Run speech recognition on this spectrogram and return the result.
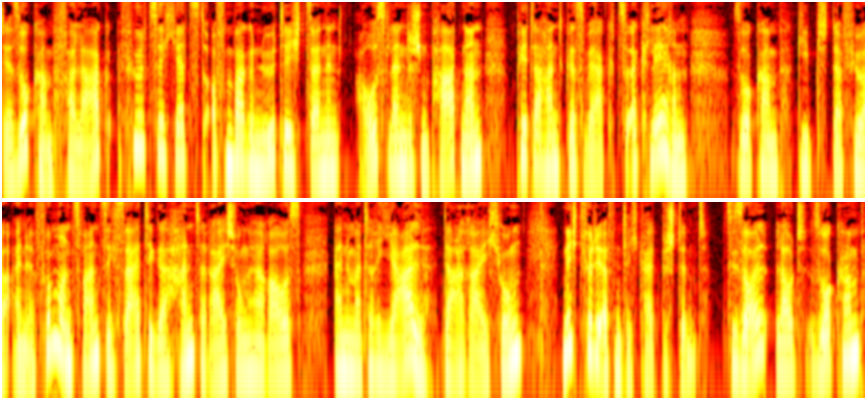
Der Surkamp Verlag fühlt sich jetzt offenbar genötigt, seinen ausländischen Partnern Peter Handkes Werk zu erklären. Surkamp gibt dafür eine 25-seitige Handreichung heraus, eine Materialdarreichung, nicht für die Öffentlichkeit bestimmt. Sie soll laut Surkamp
